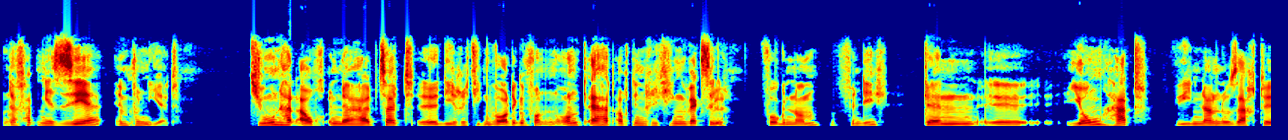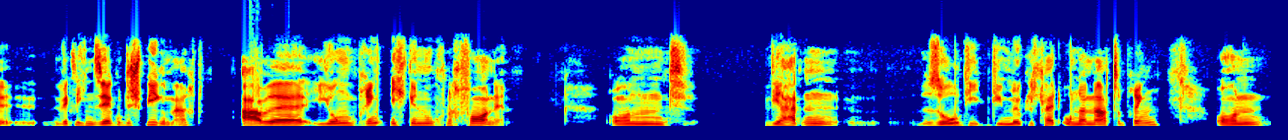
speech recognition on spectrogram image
Und das hat mir sehr imponiert. Tune hat auch in der Halbzeit äh, die richtigen Worte gefunden und er hat auch den richtigen Wechsel vorgenommen, finde ich. Denn äh, Jung hat wie Nando sagte, wirklich ein sehr gutes Spiel gemacht. Aber Jung bringt nicht genug nach vorne. Und wir hatten so die, die Möglichkeit, Onana zu bringen. Und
